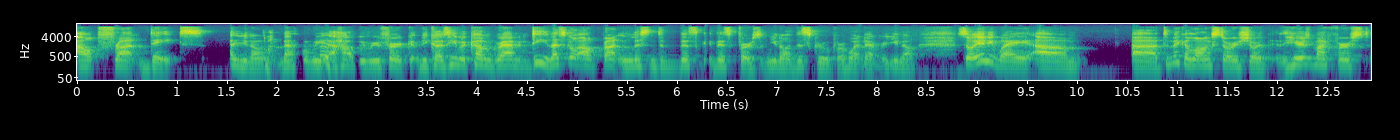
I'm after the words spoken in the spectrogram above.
out front dates. You know, that's what we how we referred because he would come grab me, Dee, let's go out front and listen to this this person, you know, this group or whatever, you know. So anyway, um, uh, to make a long story short, here's my first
